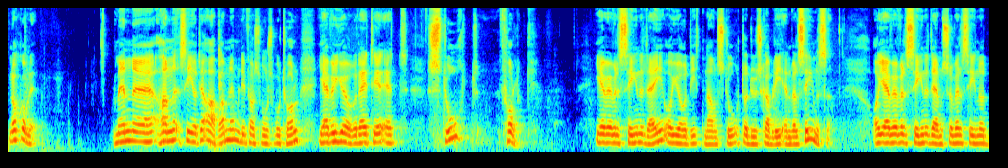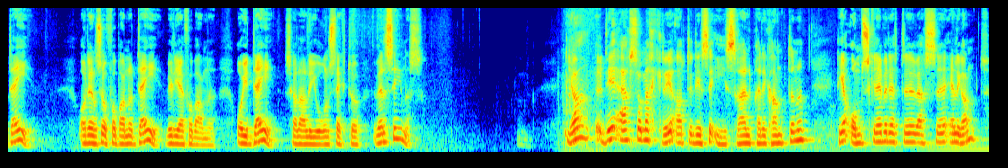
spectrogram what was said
Nok om det. Men eh, han sier til Abraham, nemlig i 1. Mosebok 12, 'Jeg vil gjøre deg til et stort folk'. 'Jeg vil velsigne deg og gjøre ditt navn stort, og du skal bli en velsignelse.' 'Og jeg vil velsigne dem som velsigner deg, og den som forbanner deg, vil jeg forbanne.' 'Og i deg skal alle jordens sektor velsignes.' Ja, det er så merkelig at disse Israel-predikantene de har omskrevet dette verset elegant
